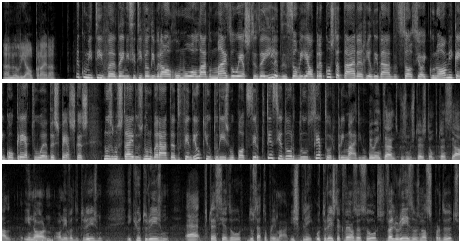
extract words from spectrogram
Ana Leal Pereira. A comitiva da Iniciativa Liberal rumou ao lado mais oeste da ilha de São Miguel para constatar a realidade socioeconómica, em concreto a das pescas. Nos mosteiros, Nuno Barata defendeu que o turismo pode ser potenciador do setor primário. Eu entendo que os mosteiros têm um potencial enorme ao nível do turismo e que o turismo é potenciador do setor primário. explico. O turista que vem aos Açores valoriza os nossos produtos,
